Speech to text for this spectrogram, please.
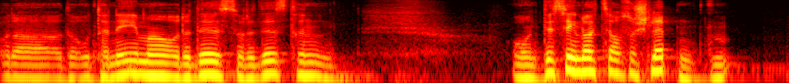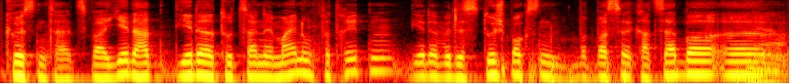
oder, oder Unternehmer oder das oder das drin. Und deswegen läuft es auch so schleppend, größtenteils, weil jeder hat, jeder tut seine Meinung vertreten, jeder will es durchboxen, was er gerade selber äh, Ja.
